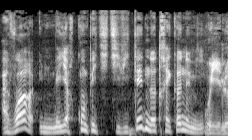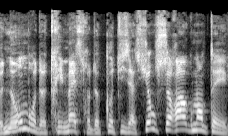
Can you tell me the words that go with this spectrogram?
avoir une meilleure compétitivité de notre économie. Oui, le nombre de trimestres de cotisation sera augmenté.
